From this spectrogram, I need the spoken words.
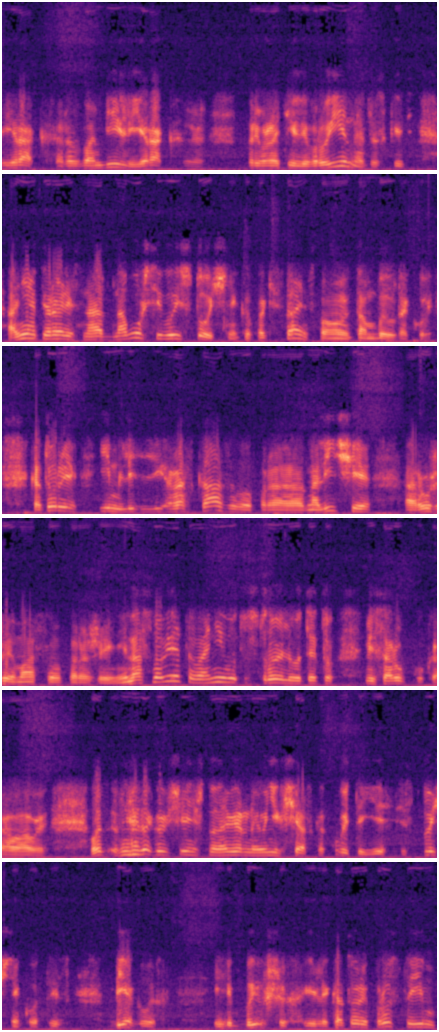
Ирак разбомбили, Ирак превратили в руины, так сказать, они опирались на одного всего источника, пакистанец, по-моему, там был такой, который им рассказывал про наличие оружия массового поражения. И на основе этого они вот устроили вот эту мясорубку кровавую. Вот у меня такое ощущение, что, наверное, у них сейчас какой-то есть источник вот из беглых или бывших, или который просто им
